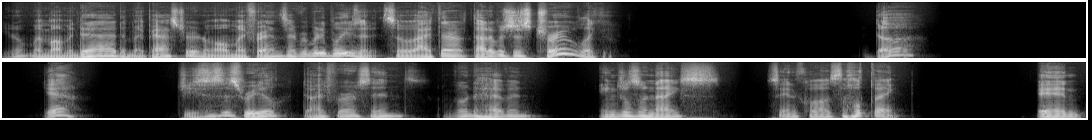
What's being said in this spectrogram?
You know, my mom and dad and my pastor and all my friends, everybody believes in it. So I th- thought it was just true. Like, duh. Yeah. Jesus is real, died for our sins. I'm going to heaven. Angels are nice. Santa Claus, the whole thing. And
